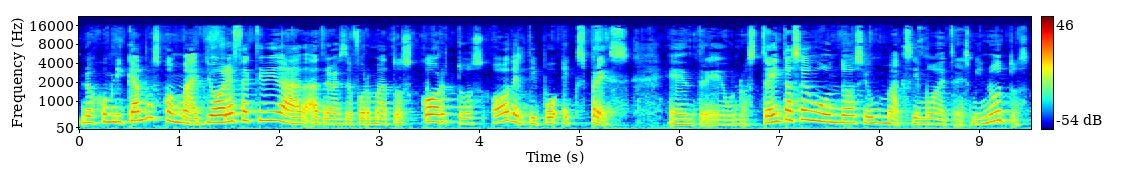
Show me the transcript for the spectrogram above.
nos comunicamos con mayor efectividad a través de formatos cortos o del tipo express, entre unos 30 segundos y un máximo de 3 minutos,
